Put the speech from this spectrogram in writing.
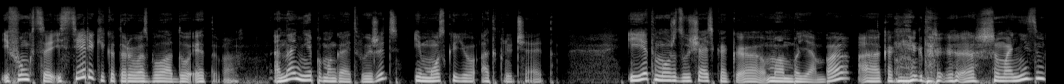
И функция истерики, которая у вас была до этого, она не помогает выжить, и мозг ее отключает. И это может звучать как э, мамба-ямба, а как некоторый шаманизм,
